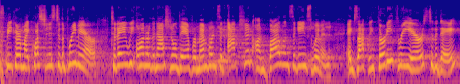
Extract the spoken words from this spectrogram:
Speaker, my question is to the Premier. Today we honour the National Day of Remembrance and Action on Violence Against Women. Exactly 33 years to the day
